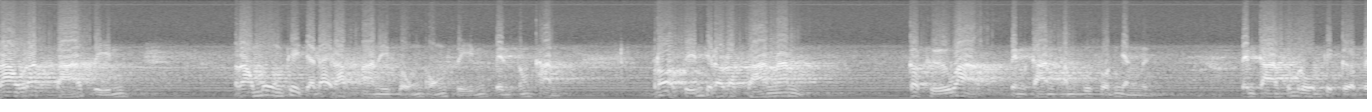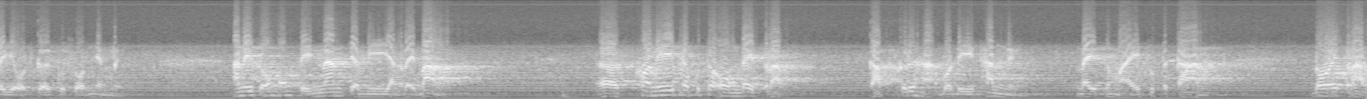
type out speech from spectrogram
เรารักษาศีล เรามุ่งที่จะได้รับอานิสงส์ของศีลเป็นสำคัญ เพราะศีลที่เรารักษานั้น ก็ถือว่าเป็นการทำกุศลอย่างหนึ่ง เป็นการสมรวมที่เกิดประโยชน์เกิดกุศลอย่างหนึ่งอานิสงส์ของศีลนั้นจะมีอย่างไรบ้างข้อนี้พระพุทธองค์ได้ตรัส กับครหบดีท่านหนึ่ง ในสมัยพุทธกาลโดยตรัส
